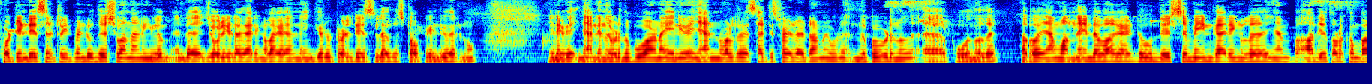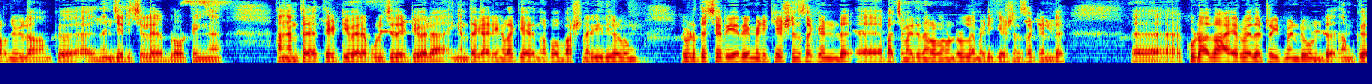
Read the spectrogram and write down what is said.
ഫോർട്ടീൻ ഡേയ്സിന് ട്രീറ്റ്മെന്റ് ഉദ്ദേശിച്ച് വന്നാണെങ്കിലും എന്റെ ജോലിയുടെ കാര്യങ്ങളായാലും എനിക്കൊരു ട്വൽവ് ഡേയ്സിൽ അത് സ്റ്റോപ്പ് ചെയ്യേണ്ടി വരുന്നു. എനിവേ ഞാൻ ഇന്ന് ഇവിടുന്ന് പോവാണ്. എനിവേ ഞാൻ വളരെ സാറ്റിസ്ഫൈഡ് ആയിട്ടാണ് ഇവിടെ ഇന്നിപ്പോൾ ഇവിടുന്ന് പോകുന്നത്. അപ്പോൾ ഞാൻ വന്നതിന്റെ ഭാഗമായിട്ട് ഉദ്ദേശിച്ച മെയിൻ കാര്യങ്ങൾ ഞാൻ ആദ്യം തുടക്കം പറഞ്ഞില്ല നമുക്ക് നെഞ്ചരിച്ചിൽ ബ്ലോട്ടിങ് അങ്ങനത്തെ തേട്ടി വര പുളിച്ച് തേട്ടി വര ഇങ്ങനത്തെ കാര്യങ്ങളൊക്കെ ആയിരുന്നു. അപ്പോൾ ഭക്ഷണ രീതികളും ഇവിടുത്തെ ചെറിയ ചെറിയ മെഡിക്കേഷൻസ് ഒക്കെ ഉണ്ട്. പച്ചമരുന്നുകൾ കൊണ്ടുള്ള മെഡിക്കേഷൻസ് ഒക്കെ ഉണ്ട്. കൂടാതെ ആയുർവേദ ട്രീറ്റ്മെന്റും ഉണ്ട്. നമുക്ക്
